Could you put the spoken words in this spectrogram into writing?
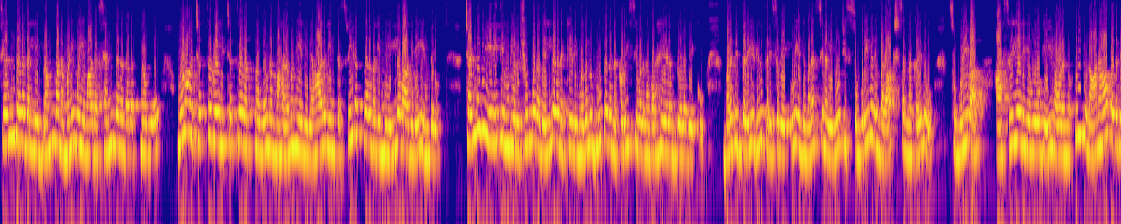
ಸ್ಯಂದನದಲ್ಲಿ ಬ್ರಹ್ಮನ ಮಣಿಮಯವಾದ ಸ್ಯಂದನದ ರತ್ನವು ವರುಣ ಛತ್ರಗಳಲ್ಲಿ ಛತ್ರರತ್ನವು ನಮ್ಮ ಅರಮನೆಯಲ್ಲಿದೆ. ಆದರೆ ಇಂಥ ಶ್ರೀರತ್ನದ ಬಗ್ಗೆ ಇಲ್ಲವಾಗಿದೆ ಎಂದರು. ಚಂಡನು ಈ ರೀತಿ ನುಡಿಯಲು ಶುಂಭನ ಅದೆಲ್ಲವನ್ನ ಕೇಳಿ ಮೊದಲು ದೂತನನ್ನು ಕಳುಹಿಸಿ ಅವಳನ್ನು ಬರಹ ಹೇಳಬೇಕು ಬೇಳಬೇಕು ಬರದಿದ್ದರೆ ಹಿಡಿದು ತರಿಸಬೇಕು ಎಂದು ಮನಸ್ಸಿನಲ್ಲಿ ಯೋಚಿಸಿ ಸುಗ್ರೀವನೆಂಬ ರಾಕ್ಷಸನ್ನ ಕರೆದು, ಸುಗ್ರೀವ, ಆ ಸ್ತ್ರೀಯಲ್ಲಿಗೆ ಹೋಗಿ ಅವಳನ್ನು ಕುರಿತು ನಾನಾ ಪದವಿ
